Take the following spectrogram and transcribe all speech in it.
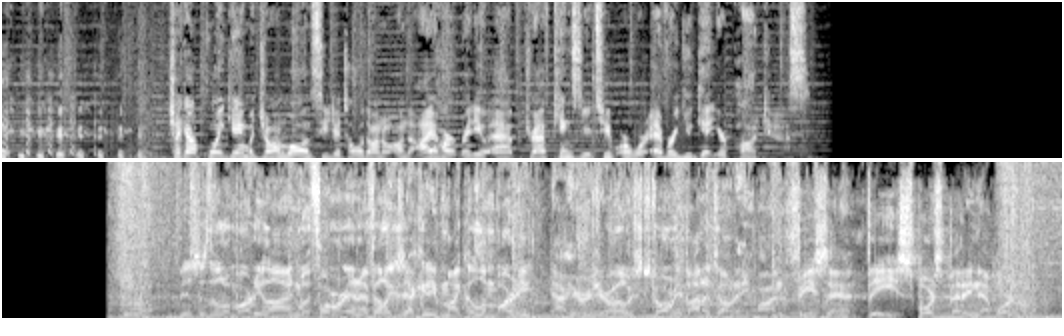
Check out Point Game with John Wall and CJ Toledano on the iHeartRadio app, DraftKings YouTube, or wherever you get your podcasts. This is the Lombardi line with former NFL executive Michael Lombardi. Now, here is your host, Stormy Buonantony, on VSIN, the sports betting network.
